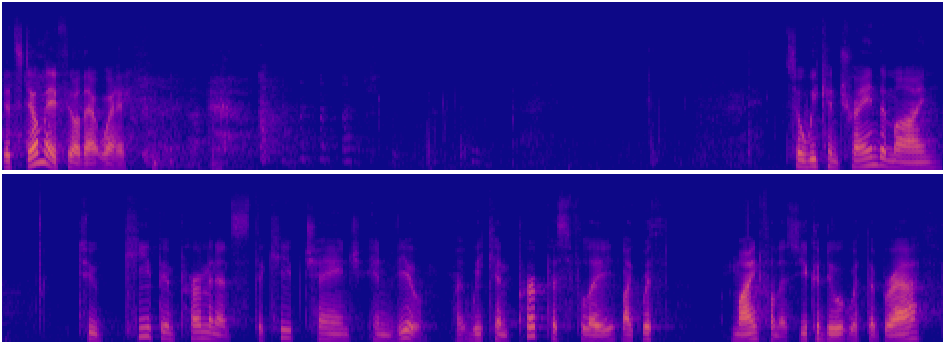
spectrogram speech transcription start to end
It still may feel that way. so we can train the mind to keep impermanence, to keep change in view. Right? We can purposefully, like with mindfulness, you could do it with the breath,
